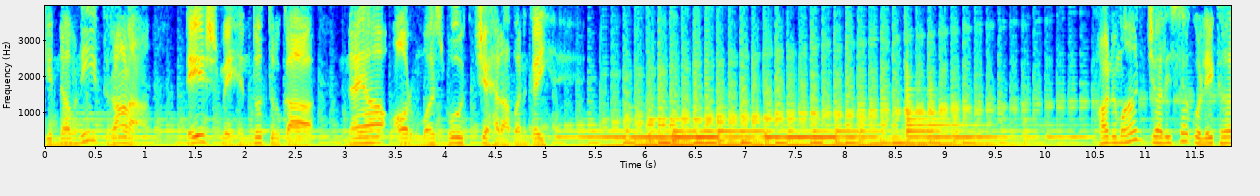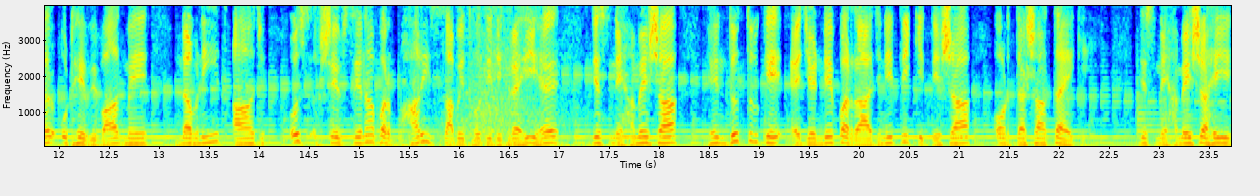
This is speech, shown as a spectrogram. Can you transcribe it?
कि नवनीत राणा देश में हिंदुत्व का नया और मज़बूत चेहरा बन गई है। हनुमान चालीसा को लेकर उठे विवाद में नवनीत आज उस शिवसेना पर भारी साबित होती दिख रही है, जिसने हमेशा हिंदुत्व के एजेंडे पर राजनीति की दिशा और दशा तय की, जिसने हमेशा ही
